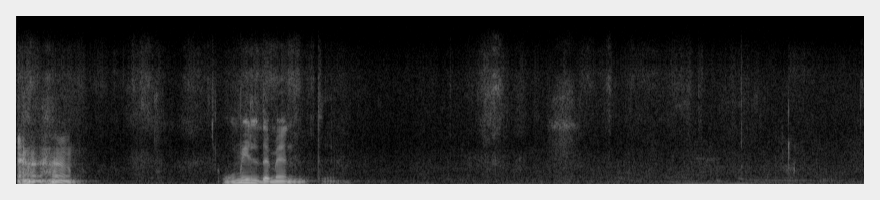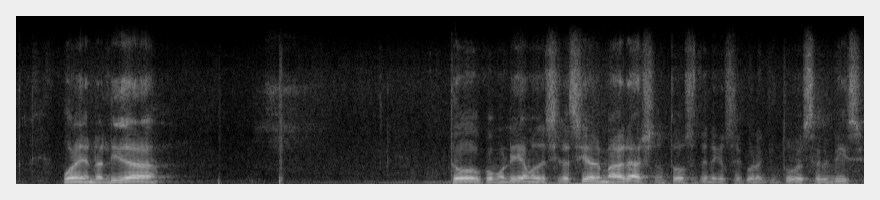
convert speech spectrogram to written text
humildemente. Bueno, en realidad, todo, como leíamos de Shirasya al Maharaj, todo se tiene que hacer con actitud de servicio.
